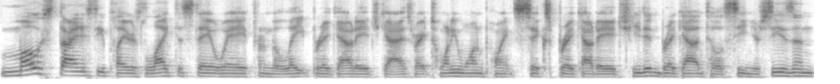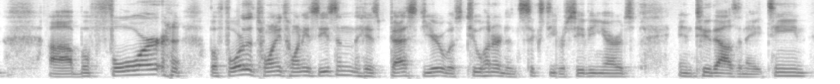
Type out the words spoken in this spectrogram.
most dynasty players like to stay away from the late breakout age guys, right? 21.6 breakout age. He didn't break out until his senior season. Uh, before before the 2020 season, his best year was 260 receiving yards in 2018.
